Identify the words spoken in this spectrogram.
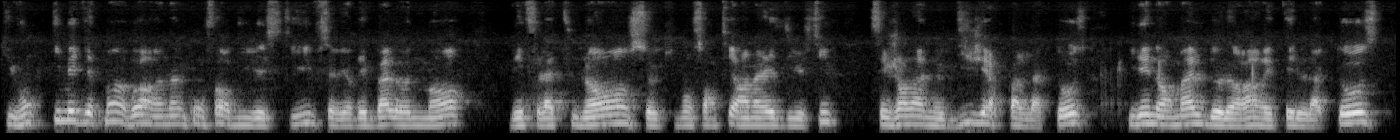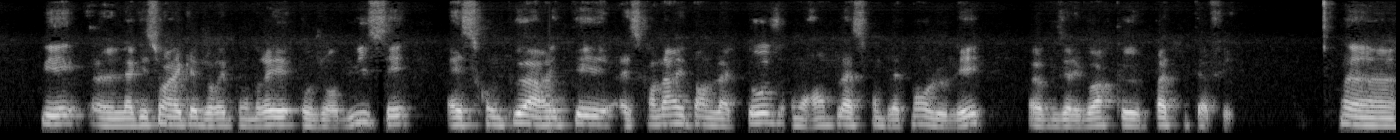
qui vont immédiatement avoir un inconfort digestif, c'est-à-dire des ballonnements, des flatulences, qui vont sentir un malaise digestif. Ces gens-là ne digèrent pas le lactose. Il est normal de leur arrêter le lactose. Et la question à laquelle je répondrai aujourd'hui, c'est est-ce qu'on peut arrêter, est-ce qu'en arrêtant le lactose, on remplace complètement le lait? Vous allez voir que pas tout à fait. Euh,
